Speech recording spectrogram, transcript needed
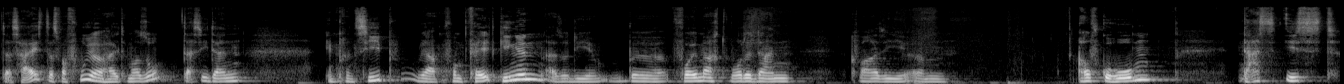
das heißt, das war früher halt immer so, dass sie dann im Prinzip ja, vom Feld gingen, also die Vollmacht wurde dann quasi ähm, aufgehoben. Das ist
